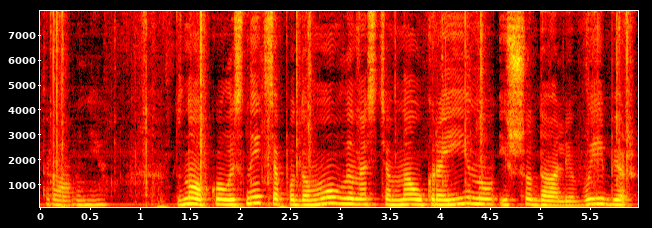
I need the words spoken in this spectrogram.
Травні. Знов колесниця по домовленостям на Україну. І що далі? Вибір.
